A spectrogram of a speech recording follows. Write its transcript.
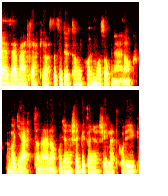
ezzel váltják ki azt az időt, amikor mozognának, vagy játszanának, ugyanis egy bizonyos életkorig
